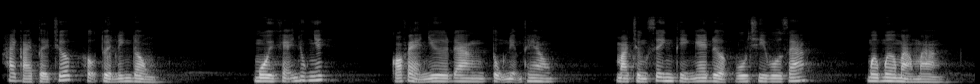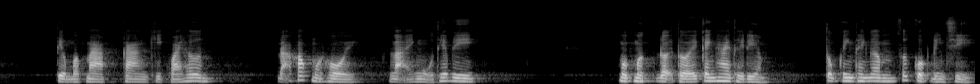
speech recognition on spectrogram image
Hai cái tới trước hậu tuyển linh đồng. Môi khẽ nhúc nhích, Có vẻ như đang tụng niệm theo. Mà trường sinh thì nghe được vô chi vô giác, Mơ mơ màng màng. Tiểu mập mạp càng kỳ quái hơn. Đã khóc một hồi, Lại ngủ thiếp đi. Một mực đợi tới canh hai thời điểm, Tụng kinh thanh âm rốt cuộc đình chỉ.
